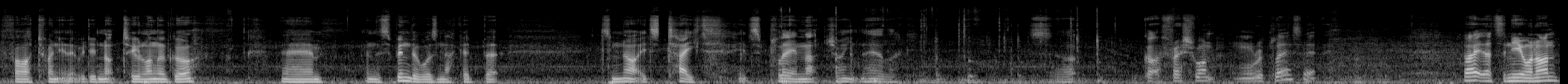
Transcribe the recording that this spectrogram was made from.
420 that we did not too long ago. Um, and the spindle was knackered, but it's not, it's tight. It's playing that joint there, look. So, got a fresh one, we'll replace it. Right, that's the new one on,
